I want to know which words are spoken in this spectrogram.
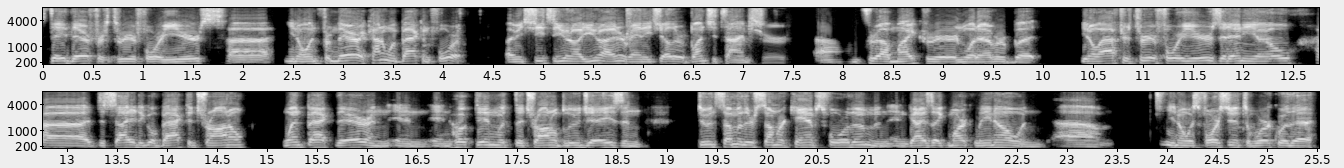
stayed there for three or four years. Uh, you know, and from there I kind of went back and forth. I mean, Sheets, you know, you know, I ran each other a bunch of times. Sure. Um, throughout my career and whatever, but you know, after three or four years at NEO, uh, decided to go back to Toronto. Went back there and, and and hooked in with the Toronto Blue Jays and doing some of their summer camps for them and, and guys like Mark Lino and um, you know was fortunate to work with a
